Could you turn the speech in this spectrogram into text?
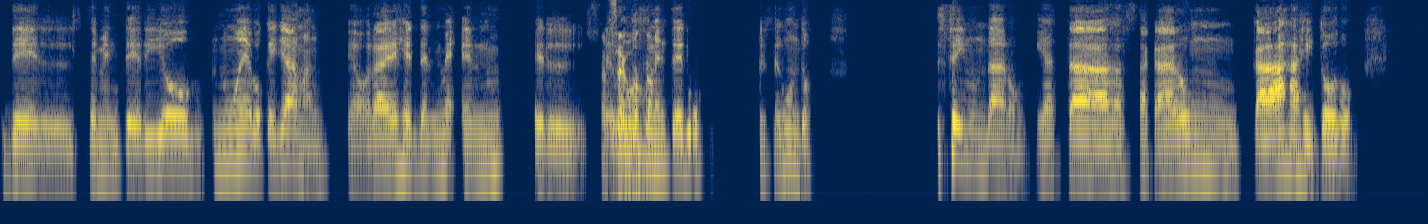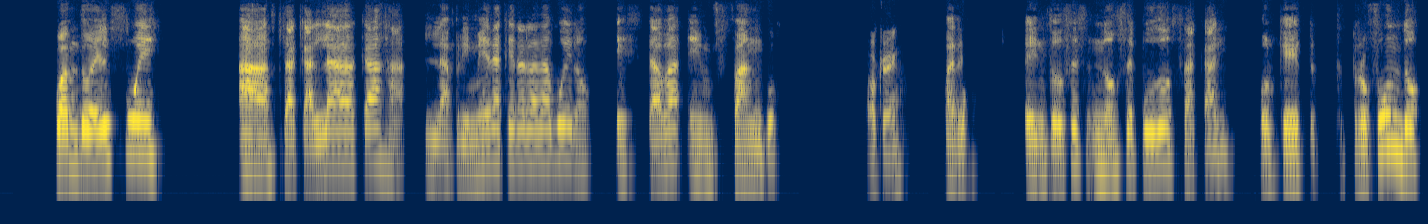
del cementerio nuevo que llaman, que ahora es el del me- el, el segundo segundo. cementerio, el segundo, se inundaron y hasta sacaron cajas y todo. Cuando él fue a sacar la caja, la primera que era la de abuelo estaba en fango. ok, Entonces no se pudo sacar porque profundo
